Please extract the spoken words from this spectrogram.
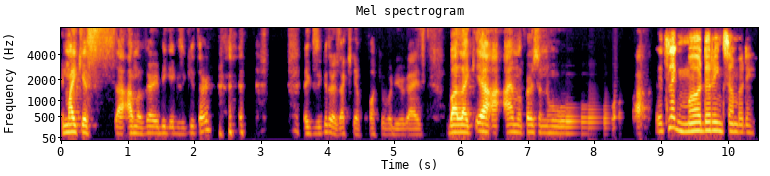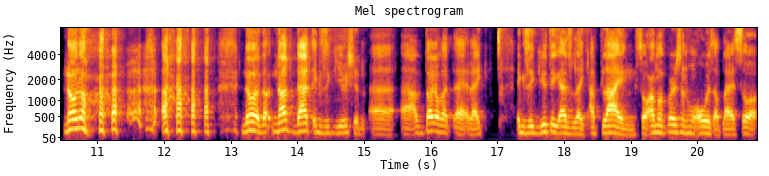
in my case, uh, I'm a very big executor. executor is actually a fucking word, you guys. But like, yeah, I, am a person who. It's like murdering somebody. No, no. no, not that execution. Uh, uh, I'm talking about uh, like executing as like applying. So I'm a person who always applies. So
